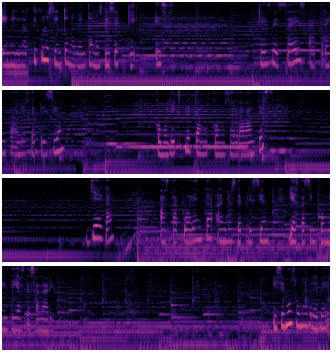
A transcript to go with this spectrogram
en el artículo 190 nos dice que es, que es de 6 a 30 años de prisión como ya explicamos con los agravantes, llega hasta 40 años de prisión y hasta 5 mil días de salario. Hicimos una breve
